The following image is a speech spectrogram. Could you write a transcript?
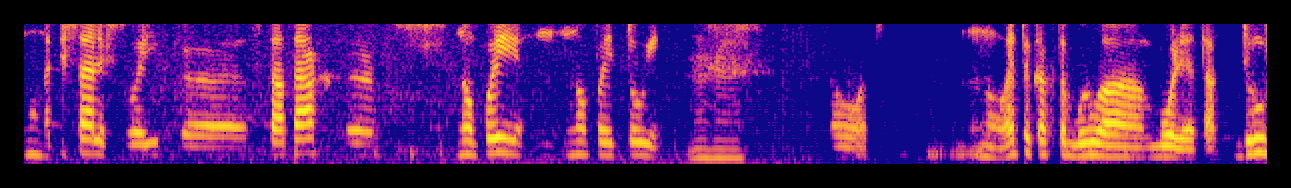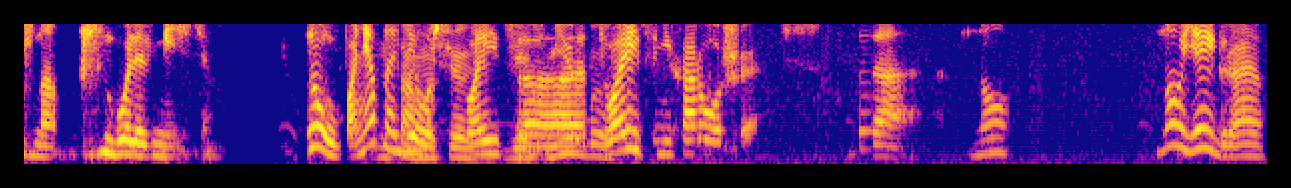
ну, написали в своих э, статах э, no, pay, no pay to win. Мгм. Вот. Ну, это как-то было более так дружно, более вместе. Ну, понятное там дело, что творится, творится нехорошее. Да, но, но я играю,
